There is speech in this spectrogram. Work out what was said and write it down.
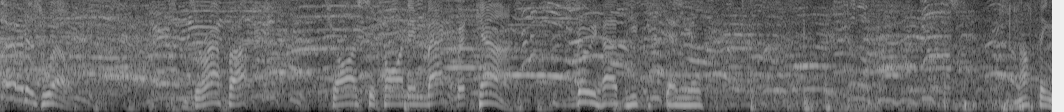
third as well. Zerafa tries to find him back, but can't. Very hard to hit, Daniel. Nothing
